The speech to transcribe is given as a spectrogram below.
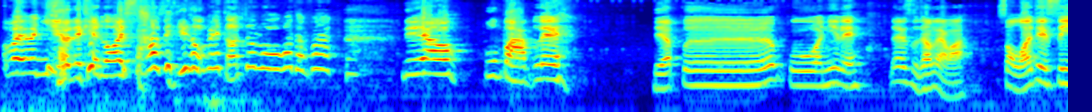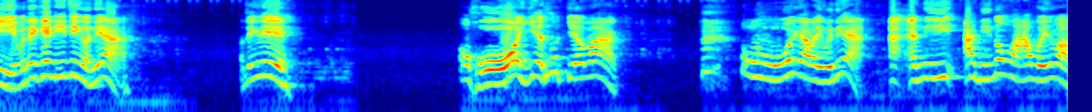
ทำไมมันเหยียบแค่ร้อยสามสิบกิโลเมตรต่อชั่วโมง What the fuck เดียว กูปรับเลย เดี๋ยวปึ๊บกูอันนี้เลย ได้สุดเท่าไหร่วะสองร้อยเจ็ดสี่มันได้แค่นี้จริงเหรอเนี่ยจริงดิโอ้โหเยี่ยรถเยอะมาก โอ้โหอะไรวะเนี่ยอะอันนี้อันนี้ต้องล้าเว้นว่ะ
